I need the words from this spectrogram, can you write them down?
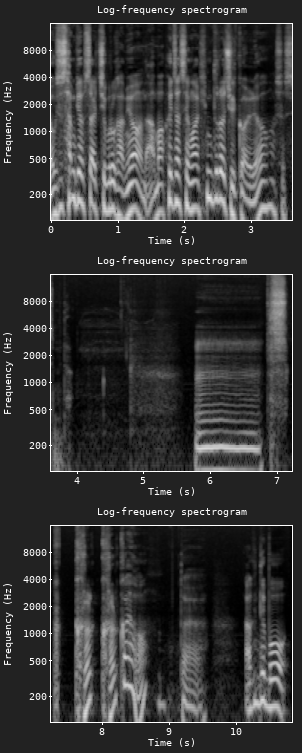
여기서 삼겹살 집으로 가면 아마 회사 생활 힘들어질걸요 하셨습니다. 음, 그, 그럴, 그럴까요? 네. 아, 근데 뭐,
